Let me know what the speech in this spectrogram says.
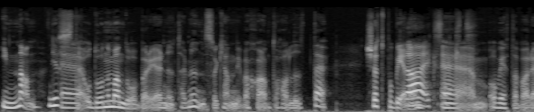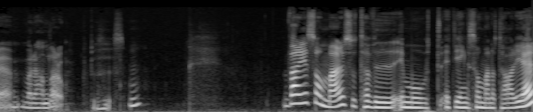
innan. Just det. Eh, och då när man då börjar en ny termin så kan det vara skönt att ha lite kött på benen Ja, ehm, och veta vad det, vad det handlar om. Precis. Varje sommar så tar vi emot ett gäng sommarnotarier.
